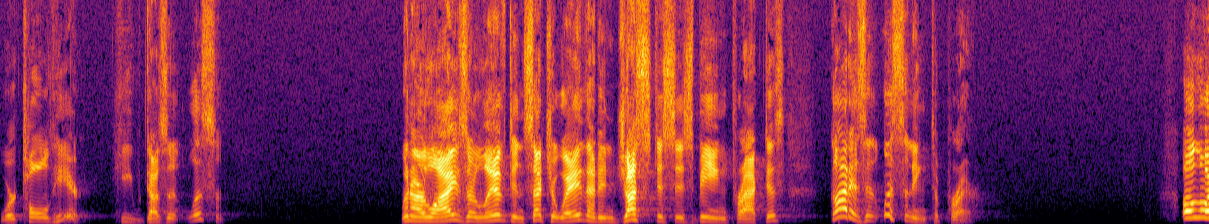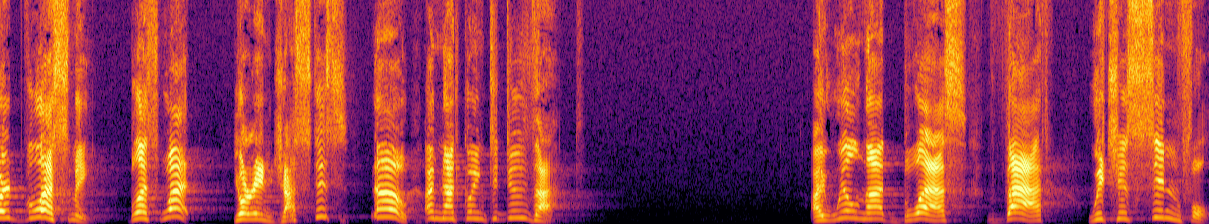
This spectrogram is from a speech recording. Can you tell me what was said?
we're told here, He doesn't listen. When our lives are lived in such a way that injustice is being practiced, God isn't listening to prayer. Oh Lord, bless me. Bless what? Your injustice? No, I'm not going to do that. I will not bless that which is sinful.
